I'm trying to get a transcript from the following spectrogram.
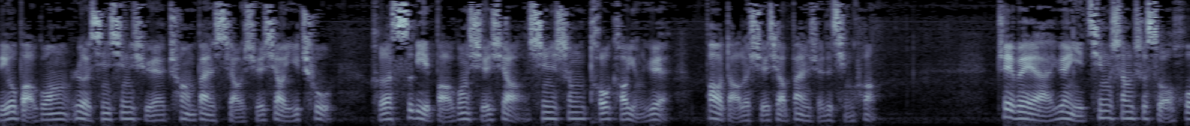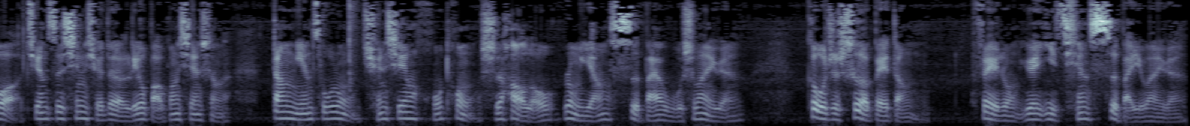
刘宝光热心兴学，创办小学校一处和私立宝光学校新生投考踊跃，报道了学校办学的情况。这位啊，愿以经商之所获捐资兴学的刘宝光先生啊，当年租用全兴胡同十号楼用洋四百五十万元。购置设备等费用约一千四百余万元，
